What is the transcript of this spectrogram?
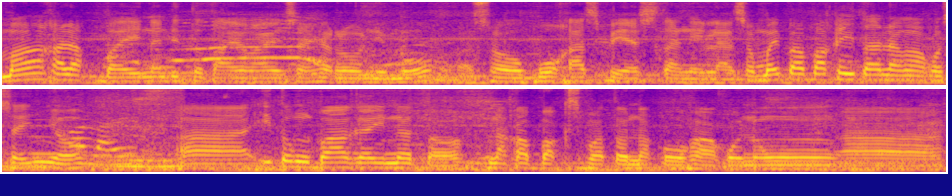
Mga kalakbay, nandito tayo ngayon sa Jeronimo. So, bukas fiesta nila. So, may papakita lang ako sa inyo. Ah, itong bagay na to, nakabox pa to nakuha ko nung ah,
